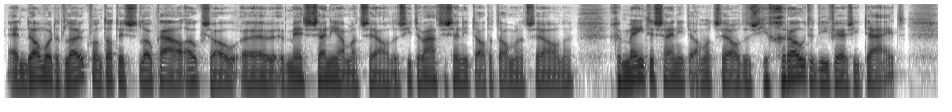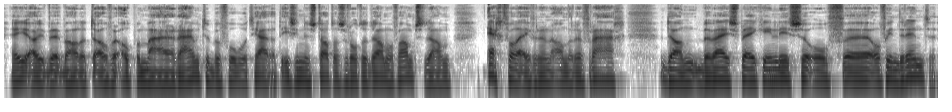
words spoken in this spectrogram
En dan wordt het leuk, want dat is lokaal ook zo. Uh, mensen zijn niet allemaal hetzelfde. Situaties zijn niet altijd allemaal hetzelfde. Gemeentes zijn niet allemaal hetzelfde. Dus die grote diversiteit. we hadden het over openbare ruimte bijvoorbeeld. Ja, dat is in een stad als Rotterdam of Amsterdam echt wel even een andere vraag dan bij wijze van spreken in Lisse of, uh, of in Drenthe.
